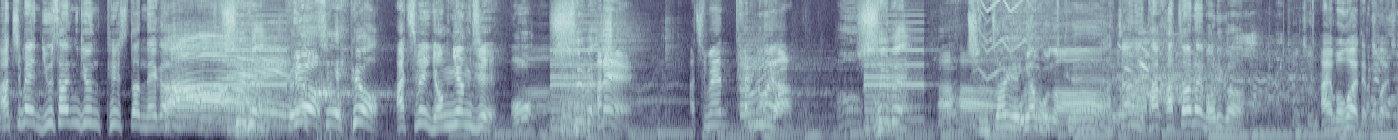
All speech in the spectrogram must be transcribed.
아침엔 유산균 필수던 내가 아. 실패 그렇지. 표. 아침엔 영양제 실패 안해 아침엔 탈모야 실패. 진짜 얘기하면 어떡해. 가짜네. 다 가짜네 머리가. 아 먹어야 돼 먹어야 돼.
